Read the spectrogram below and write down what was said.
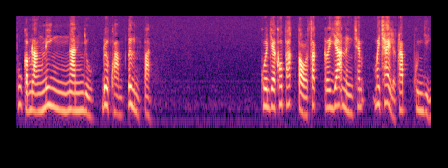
ผู้กำลังนิ่งงันอยู่ด้วยความตื้นตัน ควรจะเขาพักต่อสักระยะหนึ่งใช่ไม่ใช่เหรอครับ คุณหญิง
